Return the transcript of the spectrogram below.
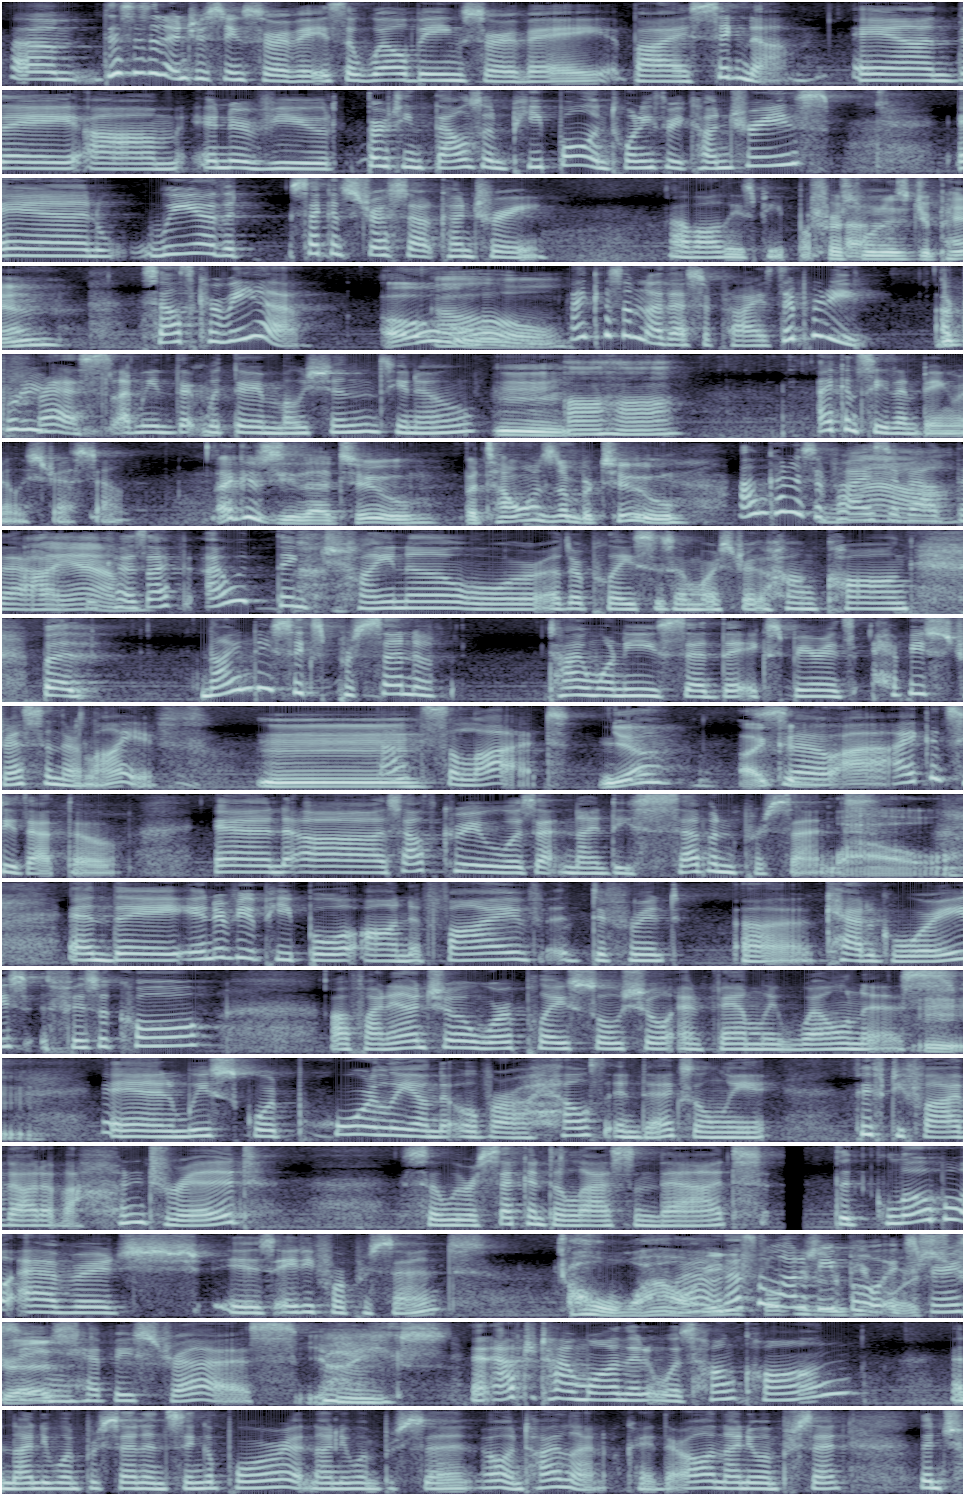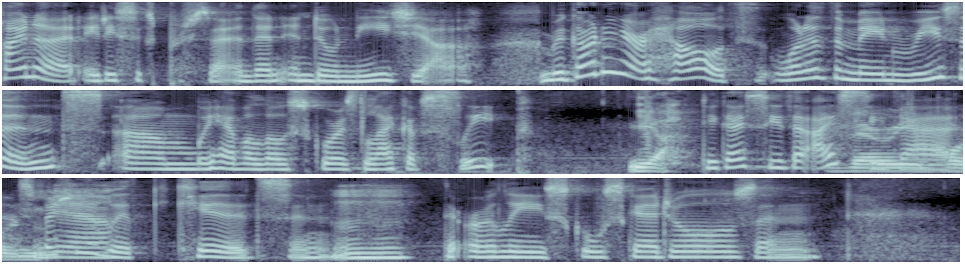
Um, this is an interesting survey. It's a well-being survey by Cigna, and they um, interviewed 13,000 people in 23 countries, and we are the second stressed out country of all these people. First one is Japan. South Korea. Oh, Oh, I guess I'm not that surprised. They're pretty They're pretty- I mean, th- with their emotions, you know. uh huh. I can see them being really stressed out. I can see that too. But Taiwan's number two. I'm kind of surprised Wow, about that I am. because I, I would think China or other places are more stressed, Hong Kong, but 96% of Taiwanese said they experience heavy stress in their life. That's a lot. Yeah, I could. So I, I could see that though. And uh, South Korea was at 97%. wow. And they interviewed people on five different uh, categories physical, uh, financial, workplace, social, and family wellness. And we scored poorly on the overall health index, only 55 out of 100. So we were second to last in that. The global average is 84%. Oh wow! Wow, that's a lot of people, are experiencing heavy stress. Yikes! And after Taiwan, then it was Hong Kong at 91%, in Singapore at 91%. Oh, in Thailand. Okay, they're all at 91%. Then China at 86%, and then Indonesia. Regarding our health, one of the main reasons um, we have a low score is lack of sleep. Yeah, Do you guys see that? I see that, important. especially Yeah. with kids and the early school schedules, and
